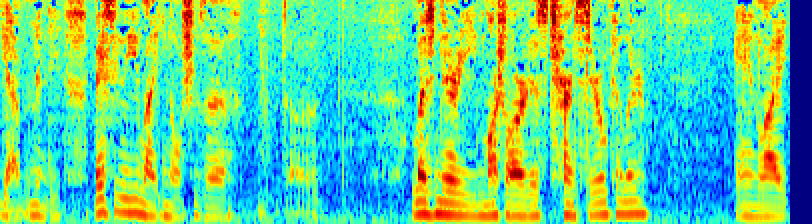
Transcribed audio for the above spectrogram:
yeah, Mindy. Basically, like you know, she was a legendary martial artist turned serial killer, and like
